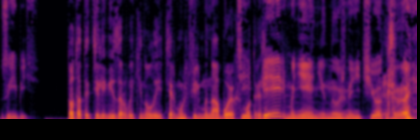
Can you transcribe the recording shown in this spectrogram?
Заебись. то-то ты телевизор выкинул и теперь мультфильмы на обоих смотришь. Теперь мне не нужно ничего, кроме...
